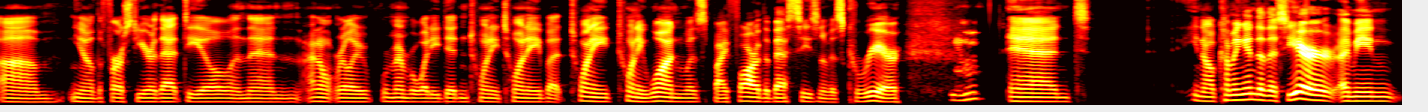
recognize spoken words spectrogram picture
um, you know, the first year of that deal. And then I don't really remember what he did in 2020, but 2021 was by far the best season of his career. Mm-hmm. And, you know, coming into this year, I mean,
